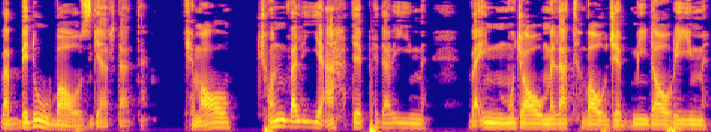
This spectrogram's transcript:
و بدو بازگردد که ما چون ولی عهد پدریم و این مجاملت واجب می‌داریم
